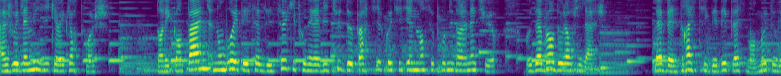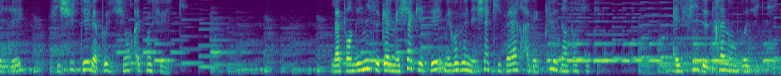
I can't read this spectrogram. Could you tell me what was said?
à jouer de la musique avec leurs proches. Dans les campagnes, nombreux étaient celles et ceux qui prenaient l'habitude de partir quotidiennement se promener dans la nature, aux abords de leur village. La baisse drastique des déplacements motorisés fit chuter la pollution atmosphérique. La pandémie se calmait chaque été mais revenait chaque hiver avec plus d'intensité. Elle fit de très nombreuses victimes.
